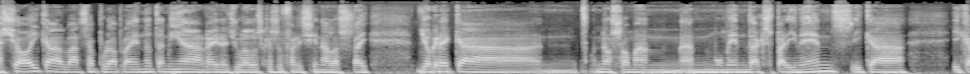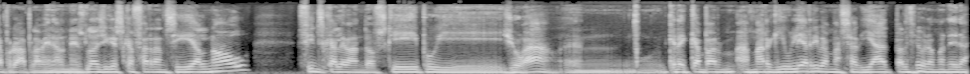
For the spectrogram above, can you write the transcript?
Això i que el Barça probablement no tenia gaire jugadors que s'oferissin a l'espai. Jo crec que no som en, en moment d'experiments i que, i que probablement el més lògic és que Ferran sigui el nou fins que Lewandowski pugui jugar. Crec que per, a Marc Guiu li arriba massa aviat, per dir una manera.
